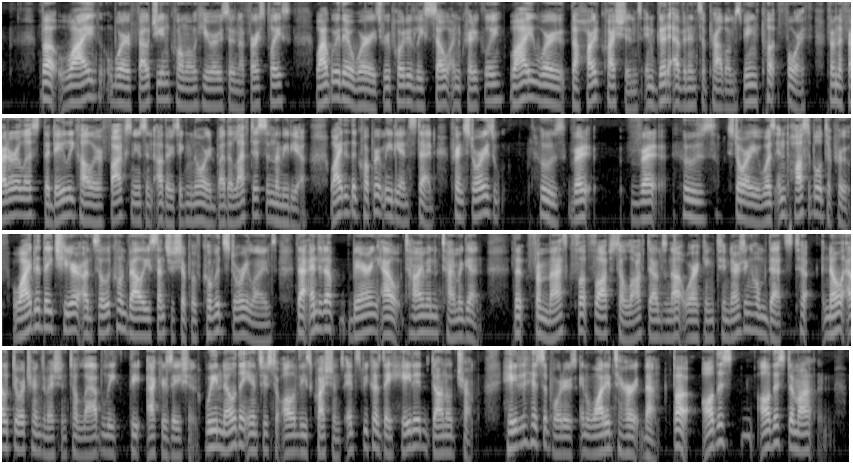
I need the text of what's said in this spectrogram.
But why were Fauci and Cuomo heroes in the first place? Why were their words reportedly so uncritically? Why were the hard questions and good evidence of problems being put forth from the Federalist, the Daily Caller, Fox News, and others ignored by the leftists and the media? Why did the corporate media instead print stories whose ver- ver- whose story was impossible to prove. Why did they cheer on Silicon Valley's censorship of COVID storylines that ended up bearing out time and time again? The, from mask flip flops to lockdowns not working to nursing home deaths to no outdoor transmission to lab leak the accusation. We know the answers to all of these questions. It's because they hated Donald Trump, hated his supporters, and wanted to hurt them. But all this, all this demo-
